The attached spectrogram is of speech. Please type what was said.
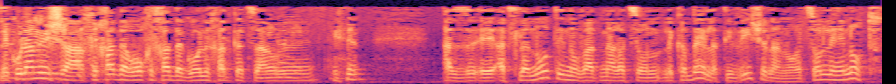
לכולנו יש אף, אחד ארוך, אחד עגול, אחד קצר. אז אה, עצלנות היא נובעת מהרצון לקבל, הטבעי שלנו, הרצון ליהנות.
